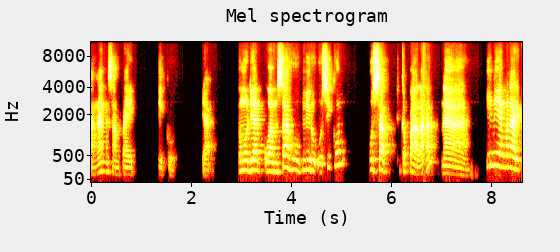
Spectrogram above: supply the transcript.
tangan sampai siku. Ya. Kemudian wamsahu biru usikum usap kepala. Nah, Ini yang menarik.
